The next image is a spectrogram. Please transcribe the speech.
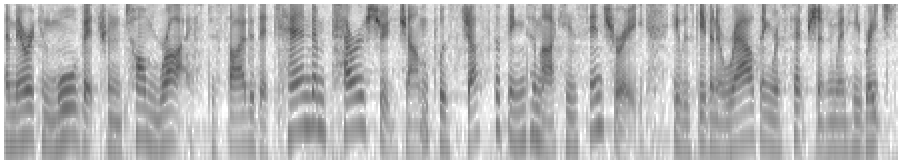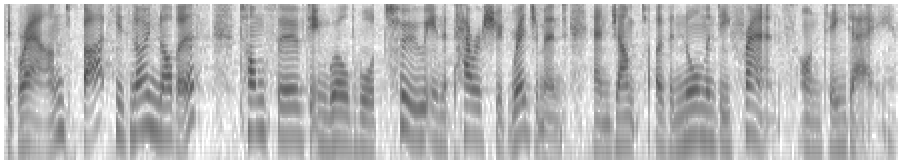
American war veteran Tom Rice decided a tandem parachute jump was just the thing to mark his century. He was given a rousing reception when he reached the ground, but he's no novice. Tom served in World War II in the Parachute Regiment and jumped over Normandy, France on D Day.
